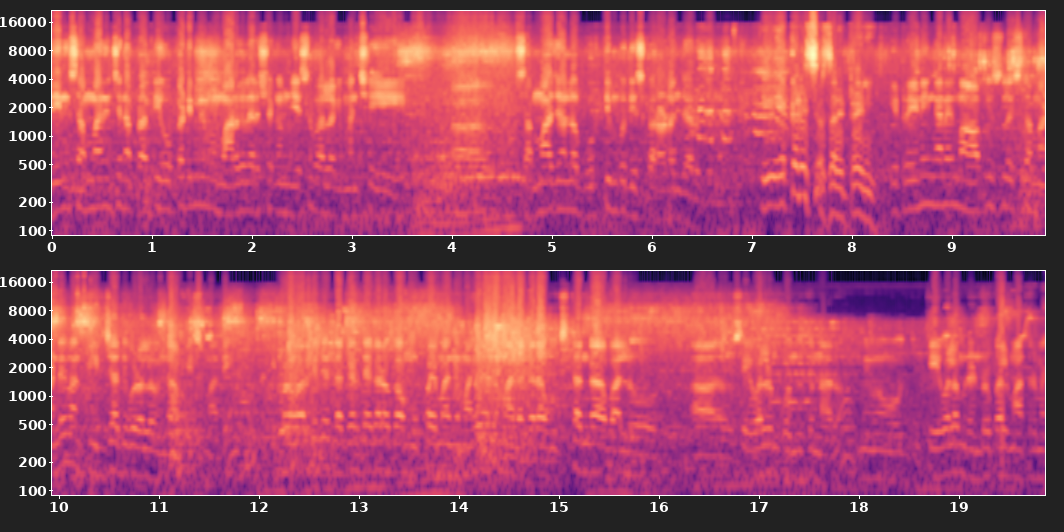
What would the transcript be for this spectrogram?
దీనికి సంబంధించిన ప్రతి ఒక్కటి మేము మార్గదర్శకం చేసి వాళ్ళకి మంచి సమాజంలో గుర్తింపు తీసుకురావడం జరుగుతుంది. ఎక్కడ ఇస్తారు సార్ ఈ ట్రైనింగ్ ఈ ట్రైనింగ్ అనేది మా ఆఫీస్లో ఇస్తామండి. మన తీర్జాదిగూడలో ఉంది ఆఫీస్ మాది. ఇప్పటి వరకు అయితే దగ్గర దగ్గర ఒక ముప్పై మంది మహిళలు మా దగ్గర ఉచితంగా వాళ్ళు సేవలను పొందుతున్నారు. మేము కేవలం రెండు రూపాయలు మాత్రమే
